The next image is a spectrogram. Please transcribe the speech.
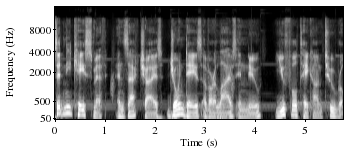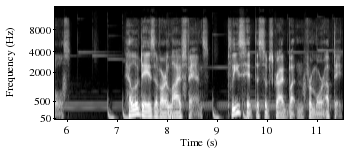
Sydney K. Smith and Zach Chies join Days of Our Lives in new, youthful take on two roles. Hello, Days of Our Lives fans. Please hit the subscribe button for more update.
